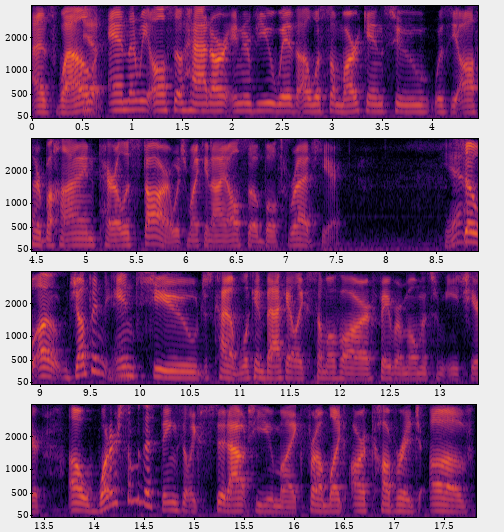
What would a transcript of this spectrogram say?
as well. Yeah. And then we also had our interview with Alyssa Markins, who was the author behind Perilous Star, which Mike and I also both read here. yeah. So, uh, jumping into just kind of looking back at like some of our favorite moments from each year, uh, what are some of the things that like stood out to you, Mike, from like our coverage of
